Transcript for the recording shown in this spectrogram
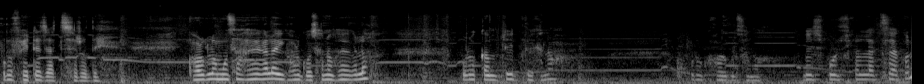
পুরো ফেটে যাচ্ছে রোদে। ঘরগুলো মোছা হয়ে গেল, এই ঘর গোছানো হয়ে গেল। পুরো কমপ্লিট দেখে নাও। পুরো ঘর গোছানো। বেশ পরিষ্কার লাগছে এখন।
